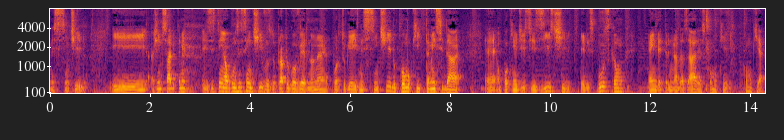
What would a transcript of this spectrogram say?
nesse sentido? E a gente sabe também existem alguns incentivos do próprio governo, né, português nesse sentido. Como que também se dá é, um pouquinho disso? Existe? Eles buscam é em determinadas áreas? Como que como que é?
